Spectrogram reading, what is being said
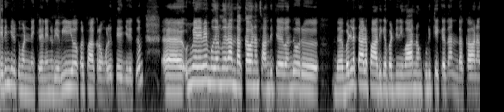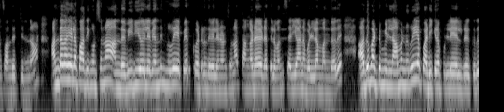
தெரிஞ்சிருக்குமென்னு நினைக்கிறேன். என்னுடைய வீடியோக்கள் பார்க்குறவங்களுக்கு தெரிஞ்சிருக்கு உண்மையிலேயே முதல் முதல்ல அந்த அக்காவை நான் சந்தித்தது வந்து ஒரு இந்த வெள்ளத்தால பாதிக்கப்பட்டு நிவாரணம் குடிக்க தான் இந்த அக்காவை நான் சந்திச்சிருந்தேன். அந்த வகையில பாத்தீங்கன்னு சொன்னா அந்த வீடியோல வந்து நிறைய பேர் கேட்டிருந்த வேலை என்னன்னு சொன்னா தங்களோட இடத்துல வந்து சரியான வெள்ளம் வந்தது. அது மட்டும் இல்லாம நிறைய படிக்கிற பிள்ளைகள் இருக்குது.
